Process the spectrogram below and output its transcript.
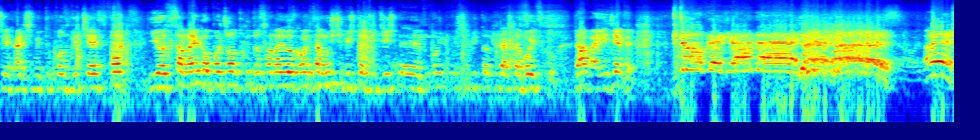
Przyjechaliśmy tu po zwycięstwo i od samego początku do samego końca musi być to widzieć, e, mu- musi być to widać na boisku. Dawaj, jedziemy! Kto wygramy? Ej!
